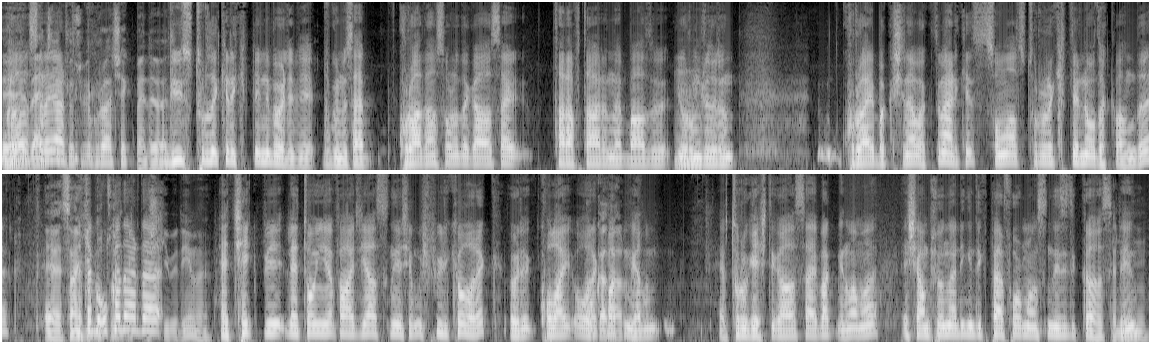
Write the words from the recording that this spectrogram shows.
Ee, Galatasaray bence artık- kötü bir kura çekmedi evet. Üst turdaki rakiplerini böyle bir bugün mesela kuradan sonra da Galatasaray taraftarını bazı yorumcuların kuraya bakışına baktım. Herkes son altı turu rakiplerine odaklandı. Evet sanki Ya tabii bu o tur kadar da- gibi değil mi? Ya Çek bir Letonya faciasını yaşamış bir ülke olarak öyle kolay olarak kadar da. bakmayalım. E, turu geçti Galatasaray bakmayalım ama e, Şampiyonlar Ligi'ndeki performansını da izledik Galatasaray'ın.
